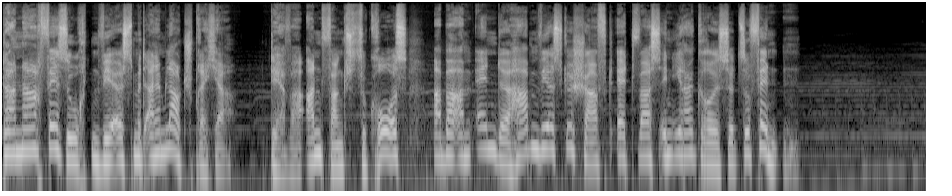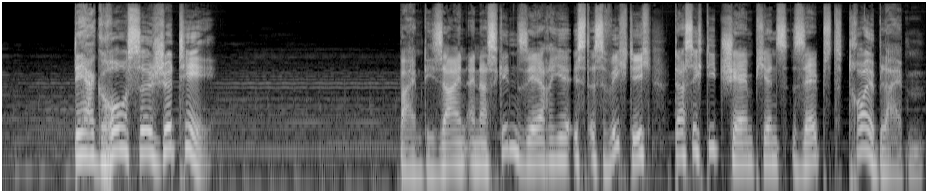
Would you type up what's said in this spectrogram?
Danach versuchten wir es mit einem Lautsprecher. Der war anfangs zu groß, aber am Ende haben wir es geschafft, etwas in ihrer Größe zu finden. Der große Jeté Beim Design einer Skin-Serie ist es wichtig, dass sich die Champions selbst treu bleiben.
